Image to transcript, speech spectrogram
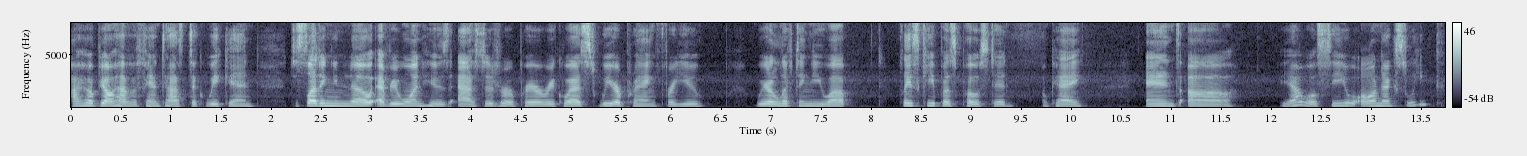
I hope y'all have a fantastic weekend. Just letting you know, everyone who's asked for a prayer request, we are praying for you. We are lifting you up. Please keep us posted, okay? And uh, yeah, we'll see you all next week.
